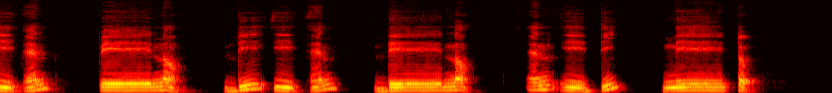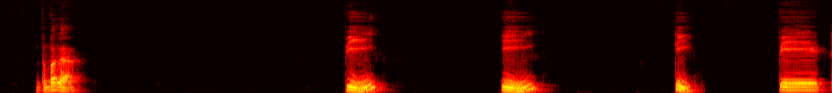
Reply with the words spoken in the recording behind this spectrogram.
E N pen. D E N den N E T नेट आता बघा P E T pet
